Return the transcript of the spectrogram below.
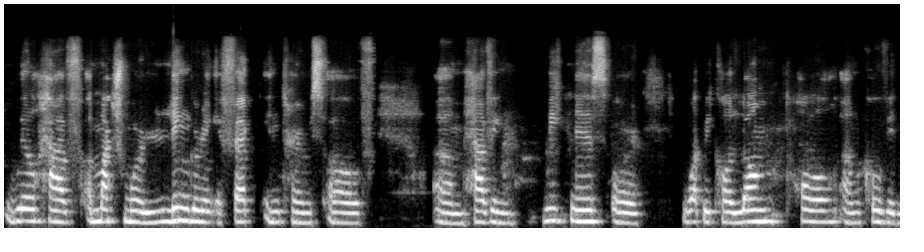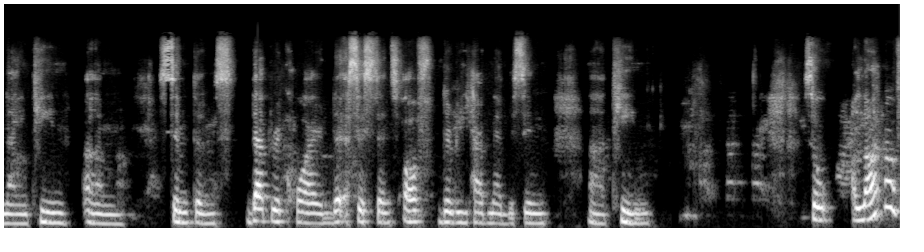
will have a much more lingering effect in terms of um, having weakness or what we call long haul um, COVID 19 um, symptoms that require the assistance of the rehab medicine uh, team. So, a lot of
